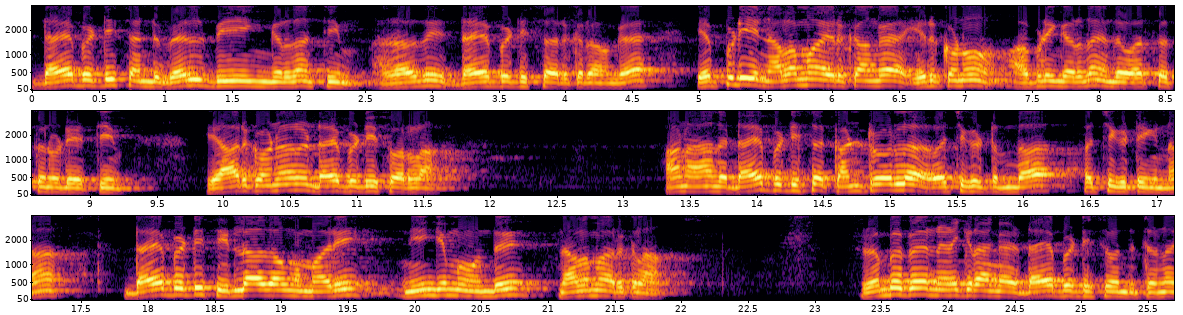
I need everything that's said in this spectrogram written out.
டயபெட்டிஸ் அண்ட் வெல் பீயிங்கிறது தான் தீம் அதாவது டயபெட்டிஸாக இருக்கிறவங்க எப்படி நலமாக இருக்காங்க இருக்கணும் அப்படிங்கிறது தான் இந்த வருஷத்தினுடைய தீம் யாருக்கு வேணாலும் டயபெட்டிஸ் வரலாம். ஆனால் அந்த டயபெட்டிஸை கண்ட்ரோலில் வச்சுக்கிட்டு இருந்தா வச்சுக்கிட்டிங்கன்னா டயபெட்டிஸ் இல்லாதவங்க மாதிரி நீங்களும் வந்து நலமாக இருக்கலாம். ரொம்ப பேர் நினைக்கிறாங்க டயபெட்டிஸ் வந்துட்டுன்னா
